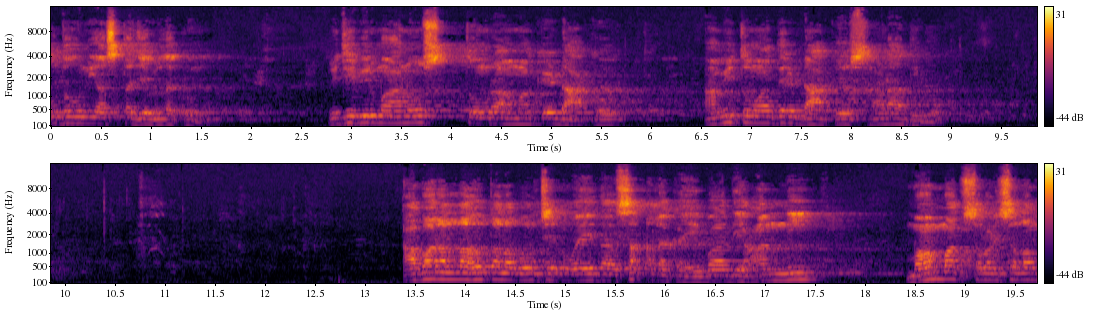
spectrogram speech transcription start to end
উদৌনি আস্তা জেবলাকুম পৃথিবীর মানুষ, তোমরা আমাকে ডাকো, আমি তোমাদের ডাকে সাড়া দিব। আবার আল্লাহ তালা বলছেন ওয়েদা সালাকা এবাদি আননি। মোহাম্মদ সাল্লাহ সাল্লাম,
